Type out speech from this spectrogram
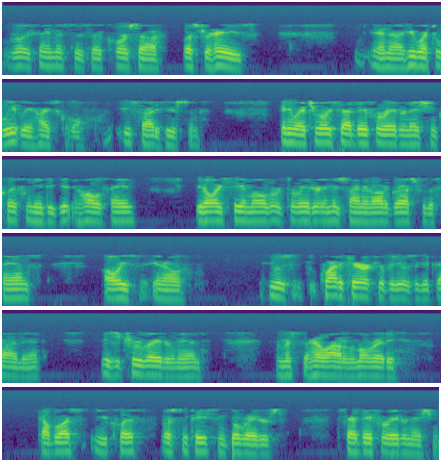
really famous is, of course, uh, Lester Hayes. and uh, he went to Wheatley High School, east side of Houston. Anyway, it's a really sad day for Raider Nation. Cliff, we need to get in Hall of Fame. You'd always see him over at the Raider image signing autographs for the fans. Always, you know, he was quite a character, but he was a good guy, man. He was a true Raider, man. I miss the hell out of him already. God bless you, Cliff. Rest in peace and go Raiders. Sad day for Raider Nation.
